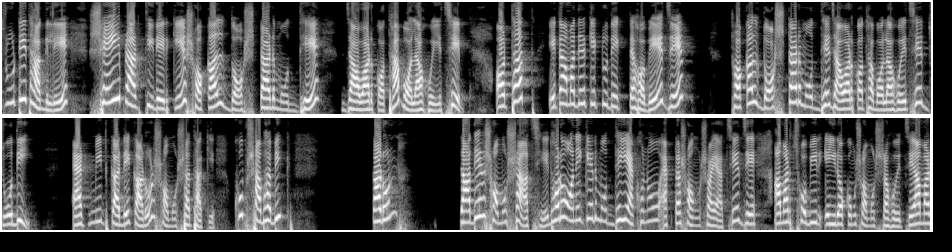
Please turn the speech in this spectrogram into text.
ত্রুটি থাকলে সেই প্রার্থীদেরকে সকাল দশটার মধ্যে যাওয়ার কথা বলা হয়েছে। অর্থাৎ এটা আমাদেরকে একটু দেখতে হবে যে সকাল দশটার মধ্যে যাওয়ার কথা বলা হয়েছে যদি অ্যাডমিট কার্ডে কারোর সমস্যা থাকে। খুব স্বাভাবিক। কারণ যাদের সমস্যা আছে। ধরো অনেকের মধ্যেই এখনও একটা সংশয় আছে যে আমার ছবির এই রকম সমস্যা হয়েছে, আমার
